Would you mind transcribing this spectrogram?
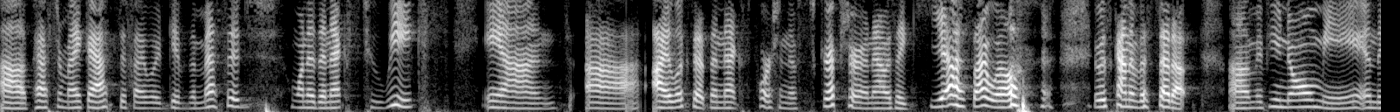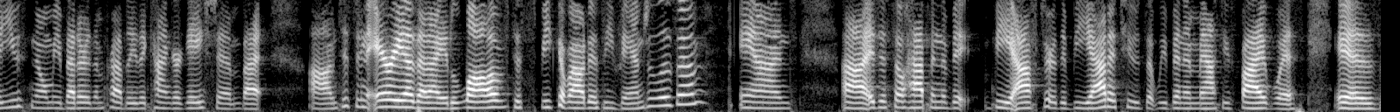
uh, Pastor Mike asked if I would give the message one of the next two weeks. And uh, I looked at the next portion of scripture and I was like, yes, I will. it was kind of a setup. Um, if you know me, and the youth know me better than probably the congregation, but um, just an area that I love to speak about is evangelism. And uh, it just so happened to be, after the Beatitudes that we've been in Matthew 5 with, is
